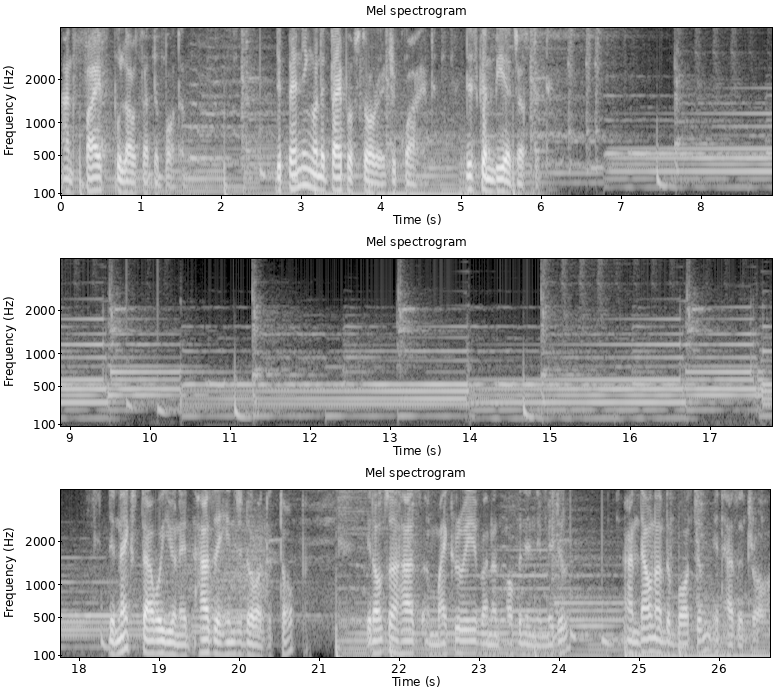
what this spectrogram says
and 5 pullouts at the bottom. Depending on the type of storage required, this can be adjusted. The next tower unit has a hinge door at the top. It also has a microwave and an oven in the middle and down at the bottom it has a drawer.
